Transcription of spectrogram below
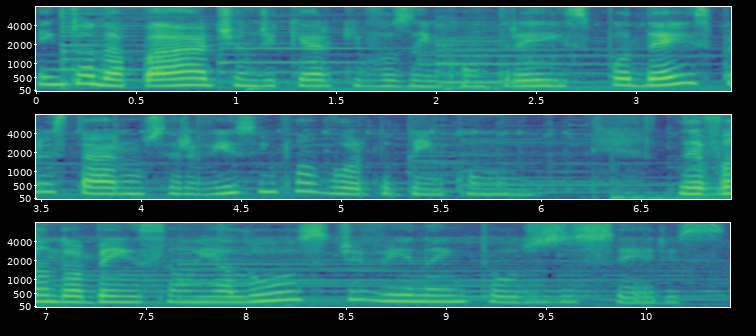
Em toda parte, onde quer que vos encontreis, podeis prestar um serviço em favor do bem comum, levando a bênção e a luz divina em todos os seres.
